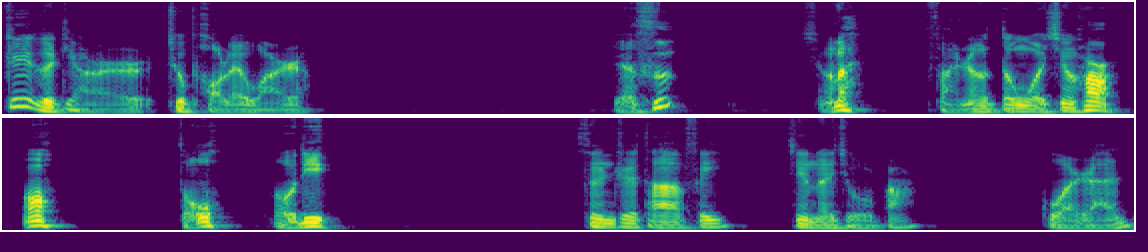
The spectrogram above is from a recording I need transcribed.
这个点儿就跑来玩啊？也是，行了，反正等我信号啊！走，老弟。孙志大飞进了酒吧，果然，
